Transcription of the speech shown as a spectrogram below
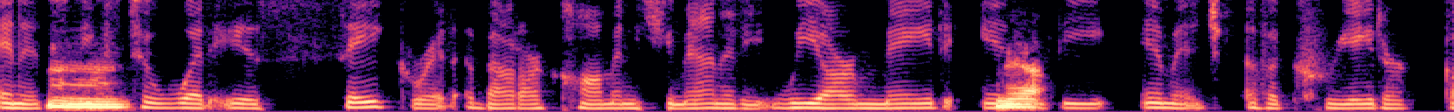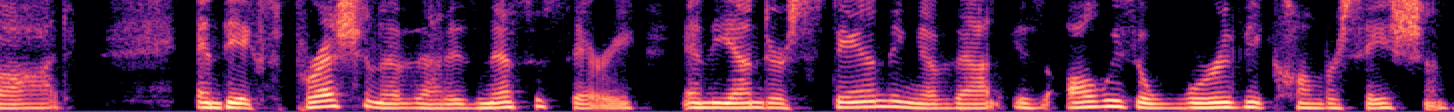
And it mm-hmm. speaks to what is sacred about our common humanity. We are made in yeah. the image of a creator God. And the expression of that is necessary. And the understanding of that is always a worthy conversation.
